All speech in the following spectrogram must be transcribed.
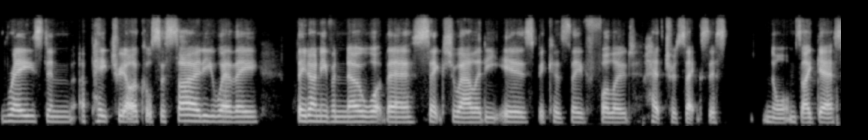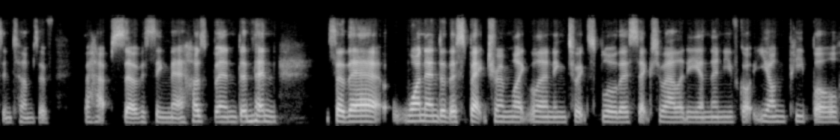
raised in a patriarchal society where they they don't even know what their sexuality is because they've followed heterosexist norms, I guess, in terms of perhaps servicing their husband. And then, so they're one end of the spectrum, like learning to explore their sexuality. And then you've got young people.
